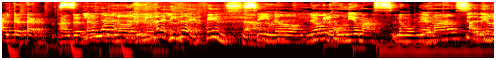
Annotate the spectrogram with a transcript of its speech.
Al tratar, al tratar, Linda, porque no, no- linda, linda defensa. Sí, no, creo que los hundió más. Los hundió Eh, más. Sí, él,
